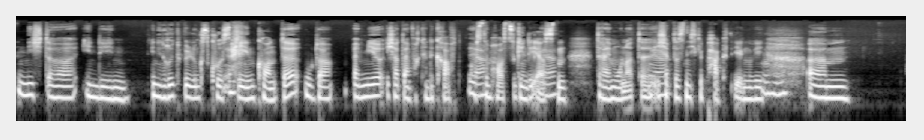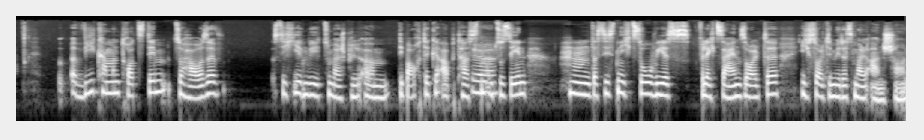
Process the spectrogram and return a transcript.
nicht äh, in den in den Rückbildungskurs gehen konnte oder bei mir, ich hatte einfach keine Kraft, ja. aus dem Haus zu gehen die ersten ja. drei Monate. Ich habe das nicht gepackt irgendwie. Mhm. Ähm, wie kann man trotzdem zu Hause sich irgendwie zum Beispiel ähm, die Bauchdecke abtasten, um zu sehen, hm, das ist nicht so, wie es vielleicht sein sollte. Ich sollte mir das mal anschauen.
